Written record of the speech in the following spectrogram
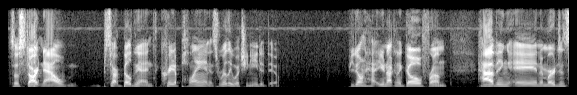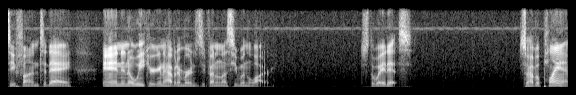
So start now, start building that and create a plan is really what you need to do. If you don't have, you're not going to go from having a, an emergency fund today and in a week you're going to have an emergency fund unless you win the lottery. Just the way it is. So have a plan.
